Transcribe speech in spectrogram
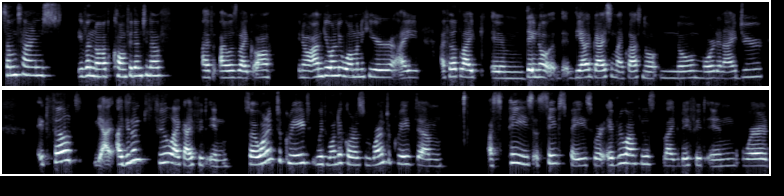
sometimes even not confident enough. I I was like, oh, you know i'm the only woman here i i felt like um, they know the other guys in my class know know more than i do. It felt yeah i didn't feel like i fit in. So i wanted to create with wonder coders we wanted to create um, a space a safe space where everyone feels like they fit in where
